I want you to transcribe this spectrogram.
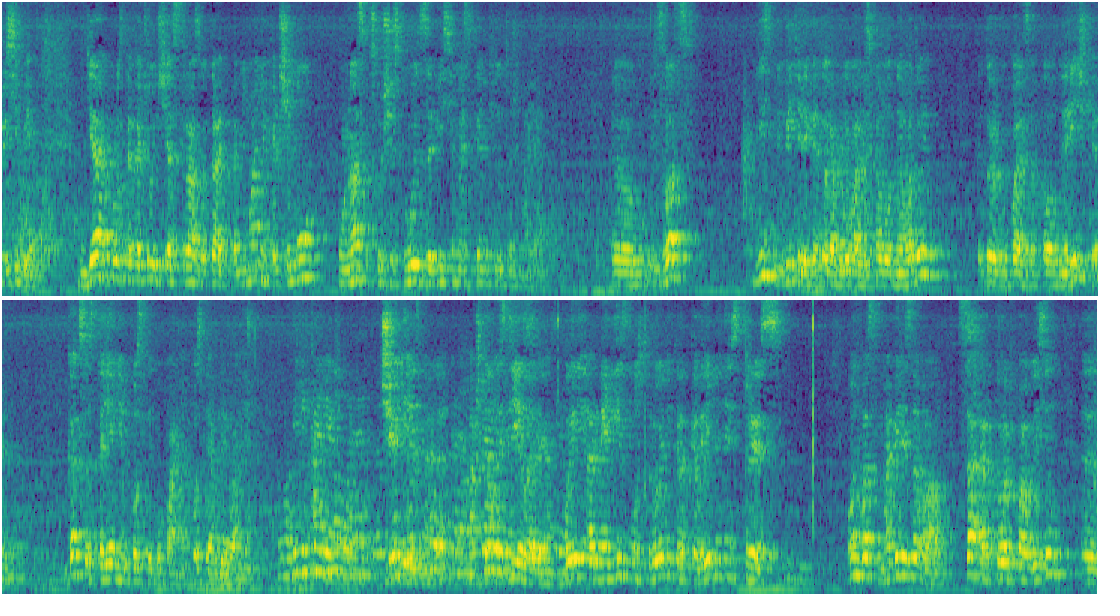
при себе. Я просто хочу сейчас сразу дать понимание, почему у нас существует зависимость компьютерная. Э, из вас есть любители, которые обливались холодной водой, которые купаются в холодной речке? Как состояние после купания, после обливания? Великолепно. Чудесно, да? А что вы сделали? Вы организму устроили кратковременный стресс. Он вас мобилизовал. Сахар кровь повысил, э,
